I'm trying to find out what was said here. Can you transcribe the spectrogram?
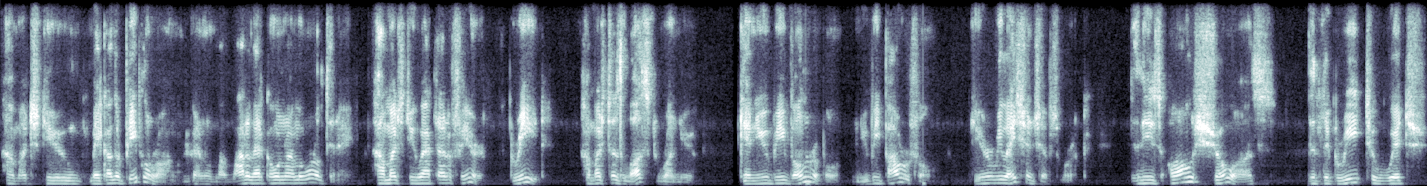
How much do you make other people wrong? We've got a lot of that going on in the world today. How much do you act out of fear, greed? How much does lust run you? Can you be vulnerable? Can you be powerful? Do your relationships work? These all show us the degree to which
